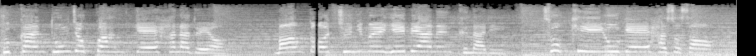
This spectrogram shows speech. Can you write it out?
북한 동족과 함께 하나 되어 마음껏 주님을 예배하는 그날이 속히 오게 하소서.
